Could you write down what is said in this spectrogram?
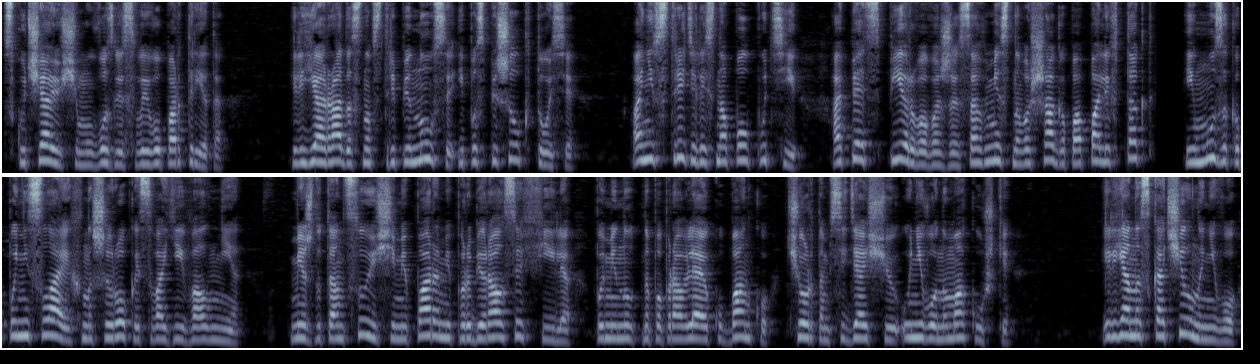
скучающему возле своего портрета. Илья радостно встрепенулся и поспешил к Тосе. Они встретились на полпути, опять с первого же совместного шага попали в такт, и музыка понесла их на широкой своей волне. Между танцующими парами пробирался Филя, поминутно поправляя кубанку, чертом сидящую у него на макушке. Илья наскочил на него,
